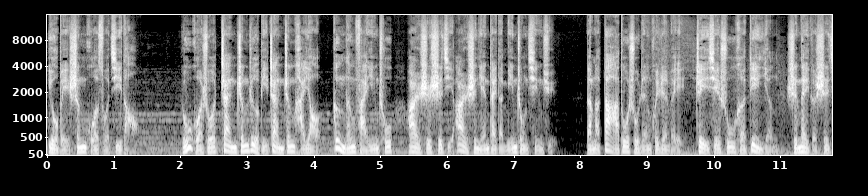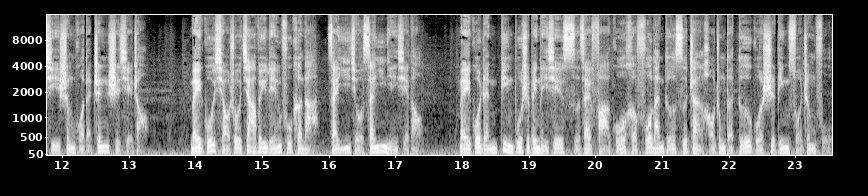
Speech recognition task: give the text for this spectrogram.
又被生活所击倒。如果说战争热比战争还要更能反映出二十世纪二十年代的民众情绪，那么大多数人会认为这些书和电影是那个时期生活的真实写照。美国小说家威廉·福克纳在一九三一年写道：“美国人并不是被那些死在法国和佛兰德斯战壕中的德国士兵所征服，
